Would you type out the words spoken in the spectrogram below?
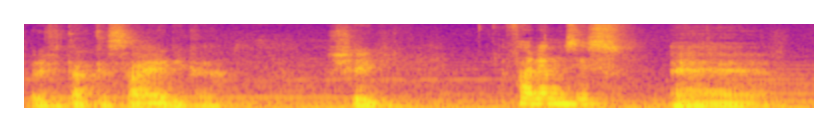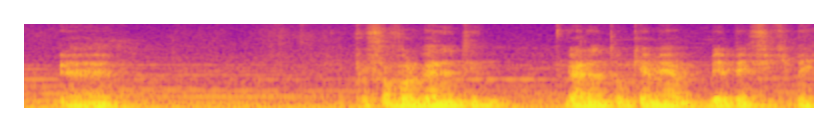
para evitar que essa Érica chegue. Faremos isso. É, é, por favor, garantem, garantam que a minha bebê fique bem.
